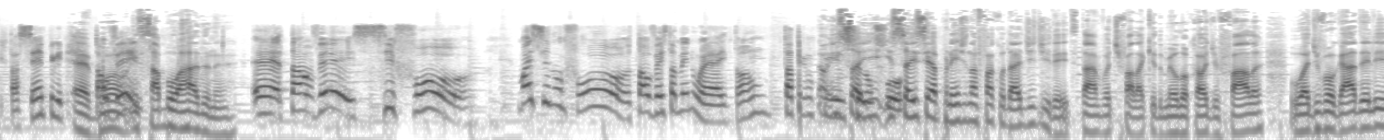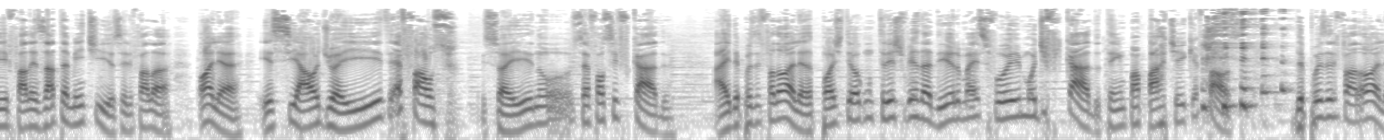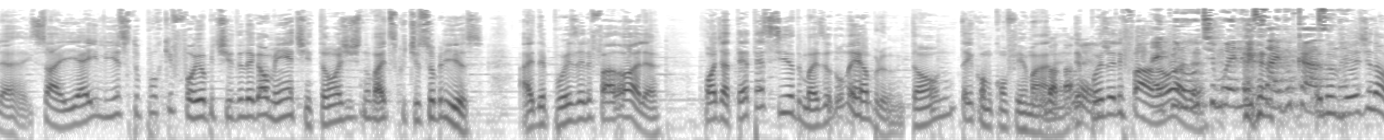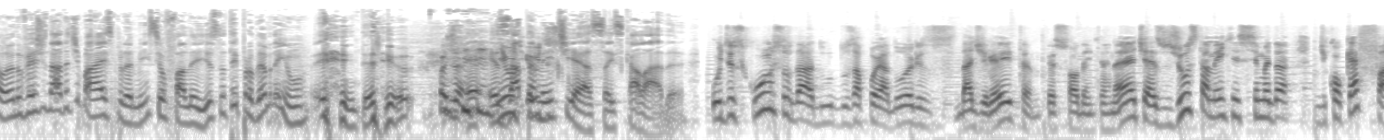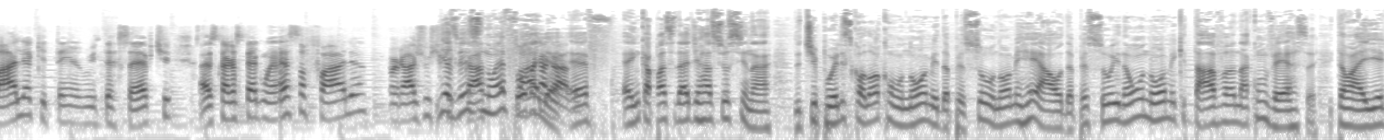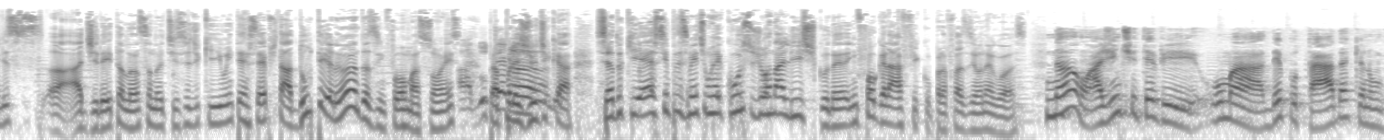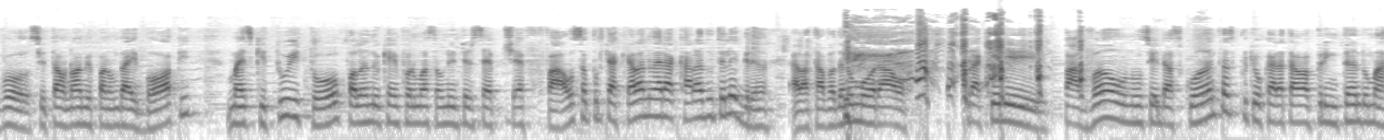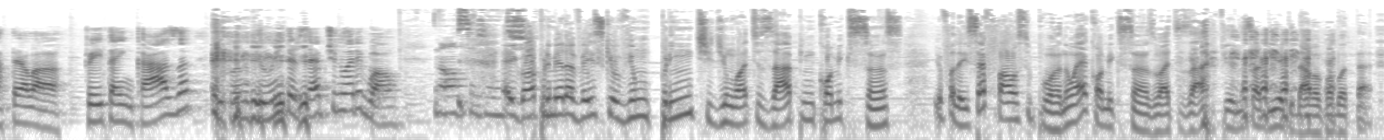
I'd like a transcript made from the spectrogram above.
Ele tá sempre. É, bom, talvez. ensaboado, né? É, talvez, se for. Mas se não for, talvez também não é. Então, tá tranquilo Não, isso, aí, não isso aí você aprende na faculdade de Direito, tá? Vou te falar aqui do meu local de fala. O advogado, ele fala exatamente isso. Ele fala, olha, esse áudio aí é falso. Isso aí não, isso é falsificado. Aí depois ele fala, olha, pode ter algum trecho verdadeiro, mas foi modificado. Tem uma parte aí que é falsa. depois ele fala, olha, isso aí é ilícito porque foi obtido ilegalmente, então a gente não vai discutir sobre isso. Aí depois ele fala, olha, pode até ter sido, mas eu não lembro, então não tem como confirmar. Né? Depois ele fala, Aí por olha, último ele sai do eu caso, não né? vejo não, eu não vejo nada demais Pra mim. Se eu falei isso, não tem problema nenhum, entendeu? Pois é. É E exatamente essa escalada. o discurso da- do- dos apoiadores da direita, pessoal da internet, é justamente em cima da, de qualquer falha que tenha no Intercept. Aí os caras pegam essa falha para E justificar. às vezes não é falha, é, é incapacidade de raciocinar. Do tipo, eles colocam o nome da pessoa, o nome real da pessoa e não o nome que tava na conversa. Então aí eles, a, a direita lança a notícia de que o Intercept está adulterando as informações para prejudicar. Sendo que é simplesmente um recurso jornalístico, né, infográfico para fazer o negócio. Não, a gente teve uma deputada, que eu não vou citar o nome para não dar ibope, mas que tweetou falando que a informação do Intercept é falsa, porque aquela não era a cara do Telegram. Ela tava dando moral para aquele pavão, não sei das quantas, porque o cara tava printando uma tela feita em casa e falando que o Intercept não era igual. Nossa, gente. É igual a primeira vez que eu vi um print de um WhatsApp em Comic Sans. E eu falei, isso é falso, porra. Não é Comic Sans o WhatsApp. Eu não sabia que dava pra botar.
